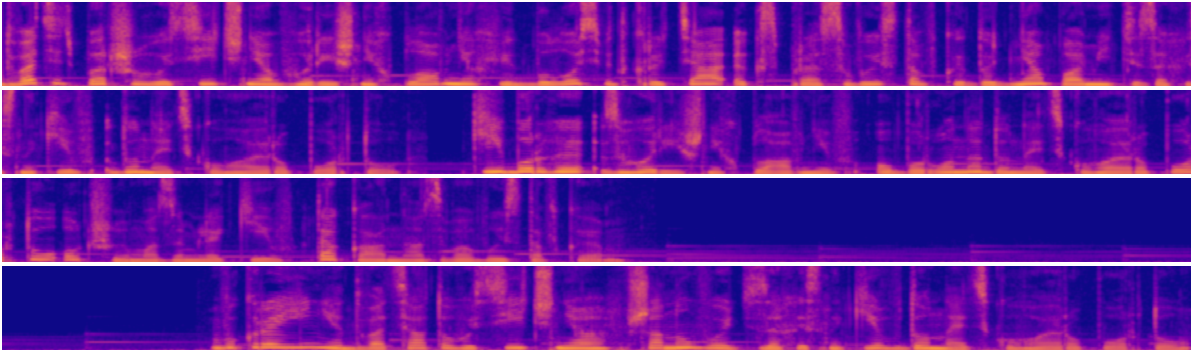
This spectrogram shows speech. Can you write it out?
21 січня в горішніх плавнях відбулось відкриття експрес-виставки до Дня пам'яті захисників Донецького аеропорту. Кіборги з горішніх плавнів. Оборона Донецького аеропорту очима земляків. Така назва виставки. В Україні 20 січня вшановують захисників Донецького аеропорту.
